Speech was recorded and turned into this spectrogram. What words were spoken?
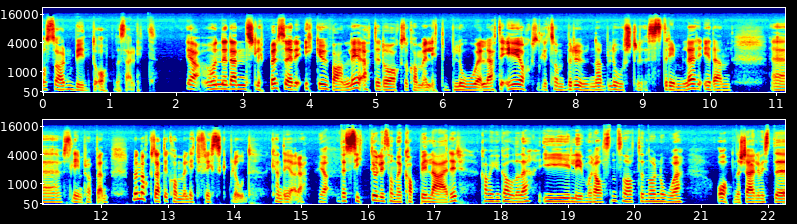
Og så har den begynt å åpne seg litt. Ja, og når den slipper så er det ikke uvanlig at det da også kommer litt blod, eller at det er også litt sånn brune blodstrimler i den eh, slimproppen. Men også at det kommer litt frisk blod, kan det gjøre. Ja, det sitter jo litt sånne kapillærer, kan vi ikke kalle det det, i livmorhalsen. Sånn at når noe åpner seg, eller hvis det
